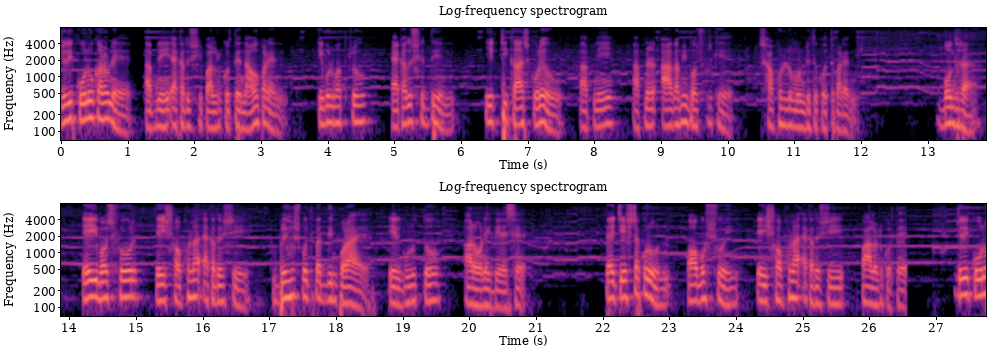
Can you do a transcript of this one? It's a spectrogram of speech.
যদি কোনো কারণে আপনি একাদশী পালন করতে নাও পারেন, কেবলমাত্র একাদশীর দিন একটি কাজ করেও আপনি আপনার আগামী বছরকে সাফল্যমণ্ডিত করতে পারেন। বন্ধুরা, এই বছর এই সফলা একাদশী বৃহস্পতিবার দিন পড়ায় এর গুরুত্ব আরও অনেক বেড়েছে। তাই চেষ্টা করুন অবশ্যই এই সফলা একাদশী পালন করতে। যদি কোনো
